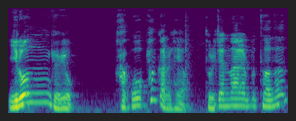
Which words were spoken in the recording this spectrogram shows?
이론 교육하고 평가를 해요. 둘째 날부터는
